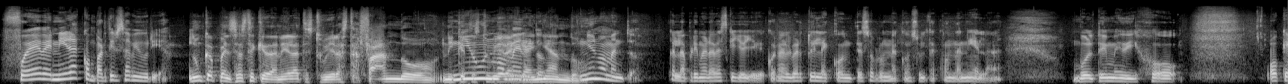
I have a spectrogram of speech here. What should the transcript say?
fue venir a compartir sabiduría. ¿Nunca pensaste que Daniela te estuviera estafando ni, que te estuviera engañando? Ni un momento. Que la primera vez que yo llegué con Alberto y le conté sobre una consulta con Daniela, volto y me dijo, ok,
